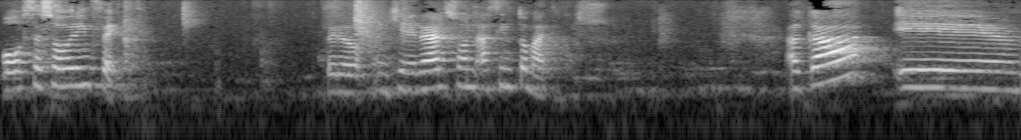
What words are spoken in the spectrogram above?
o se sobreinfecte. Pero en general son asintomáticos. Acá eh,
